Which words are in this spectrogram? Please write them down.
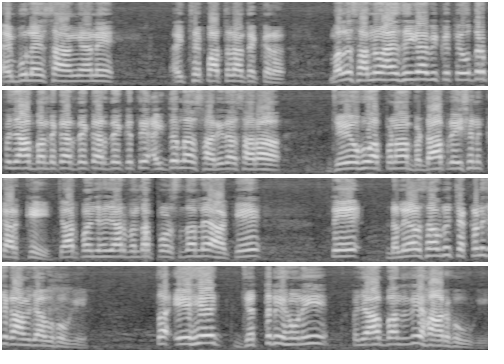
ਐਂਬੂਲੈਂਸਾਂ ਆਈਆਂ ਨੇ ਇੱਥੇ ਪਾਤਲਾਂ ਤੱਕਰ ਮਤਲਬ ਸਾਨੂੰ ਐ ਸੀਗਾ ਵੀ ਕਿਤੇ ਉਧਰ ਪੰਜਾਬ ਬੰਦ ਕਰਦੇ ਕਰਦੇ ਕਿਤੇ ਇਧਰਲਾ ਸਾਰੇ ਦਾ ਸਾਰਾ। ਜੇ ਉਹ ਆਪਣਾ ਵੱਡਾ ਆਪਰੇਸ਼ਨ ਕਰਕੇ 4-5000 ਬੰਦਾ ਪੁਲਿਸ ਦਾ ਲਿਆ ਕੇ ਤੇ ਡੱਲੇਵਾਲ ਸਾਹਿਬ ਨੂੰ ਚੱਕਣ 'ਚ ਕਾਮਯਾਬ ਹੋ ਗਏ। ਤਾਂ ਇਹ ਜਿੱਤ ਨਹੀਂ ਹੋਣੀ ਪੰਜਾਬ ਬੰਦ ਦੀ ਹਾਰ ਹੋਊਗੀ।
